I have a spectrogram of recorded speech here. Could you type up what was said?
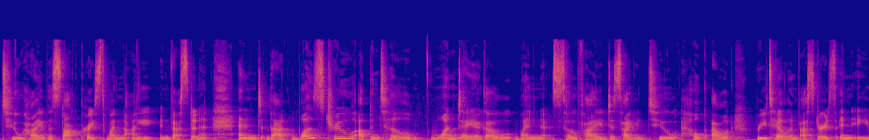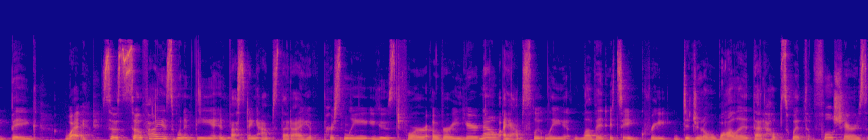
too high of a stock price when I invest in it. And that was true up until one day ago when SoFi decided to help out retail investors in a big way. So, SoFi is one of the investing apps that I have personally used for over a year now. I absolutely love it. It's a great digital wallet that helps with full shares,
